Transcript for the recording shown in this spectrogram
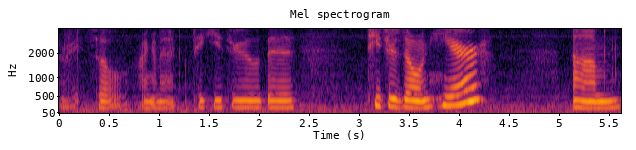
All right, so I'm gonna take you through the teacher zone here. Um,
